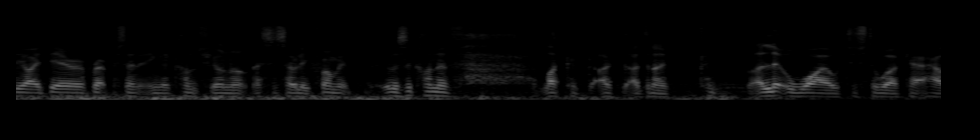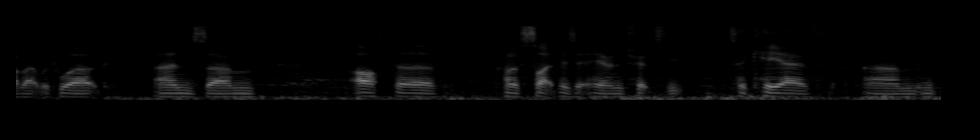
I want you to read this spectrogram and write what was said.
the idea of representing a country or not necessarily from it, it was a kind of like a, I, I don't know, a little while just to work out how that would work, and um, after kind of site visit here and a trip to, to Kiev um, in,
